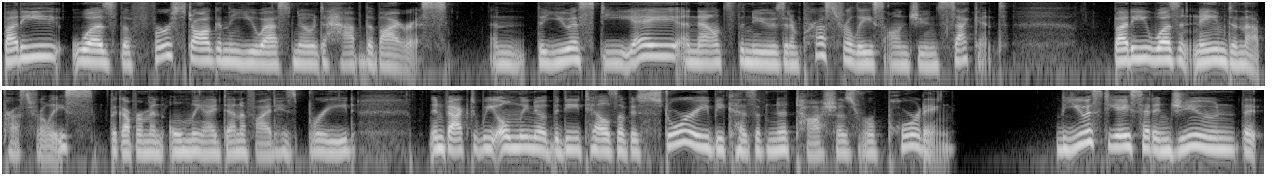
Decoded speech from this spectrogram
Buddy was the first dog in the US known to have the virus, and the USDA announced the news in a press release on June 2nd. Buddy wasn't named in that press release. The government only identified his breed. In fact, we only know the details of his story because of Natasha's reporting. The USDA said in June that,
